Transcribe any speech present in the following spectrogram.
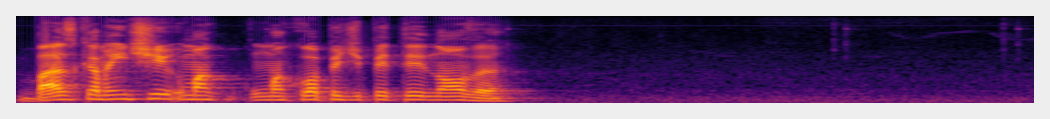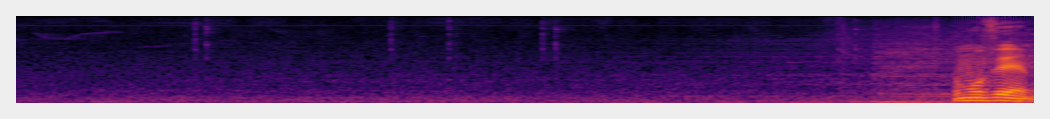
Basicamente uma, uma cópia de PT nova. Vamos ver.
